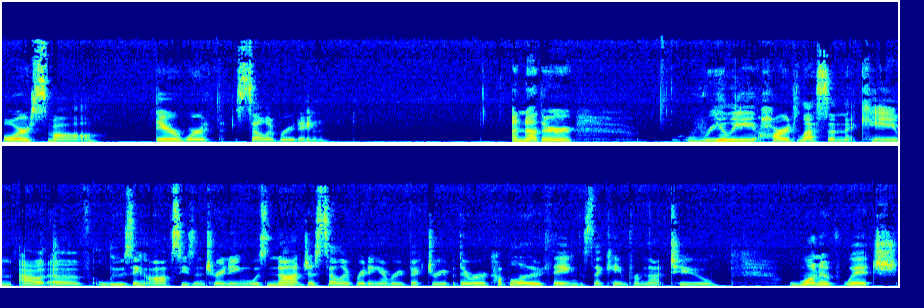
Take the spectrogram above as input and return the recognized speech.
or small, they're worth celebrating. Another really hard lesson that came out of losing off season training was not just celebrating every victory, but there were a couple other things that came from that too. One of which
